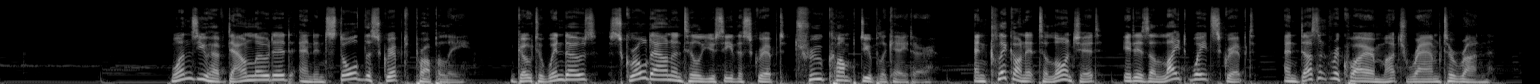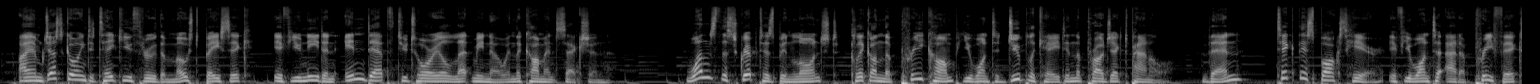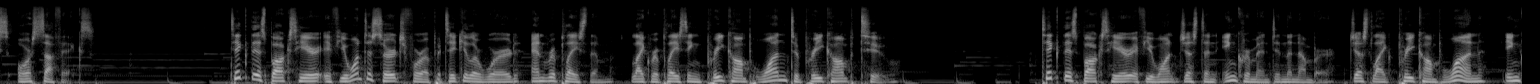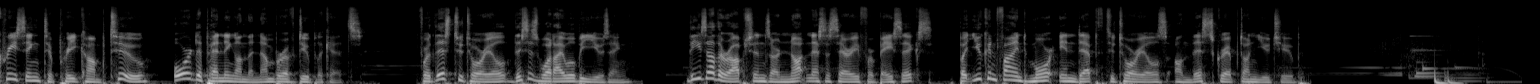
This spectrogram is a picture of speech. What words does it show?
Once you have downloaded and installed the script properly, go to Windows, scroll down until you see the script True Comp Duplicator, and click on it to launch it. It is a lightweight script and doesn't require much RAM to run. I am just going to take you through the most basic. If you need an in-depth tutorial, let me know in the comment section. Once the script has been launched, click on the pre-comp you want to duplicate in the project panel. Then, tick this box here if you want to add a prefix or suffix. Tick this box here if you want to search for a particular word and replace them, like replacing precomp 1 to precomp 2. Tick this box here if you want just an increment in the number, just like precomp 1 increasing to precomp 2, or depending on the number of duplicates. For this tutorial, this is what I will be using. These other options are not necessary for basics, but you can find more in-depth tutorials on this script on YouTube.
